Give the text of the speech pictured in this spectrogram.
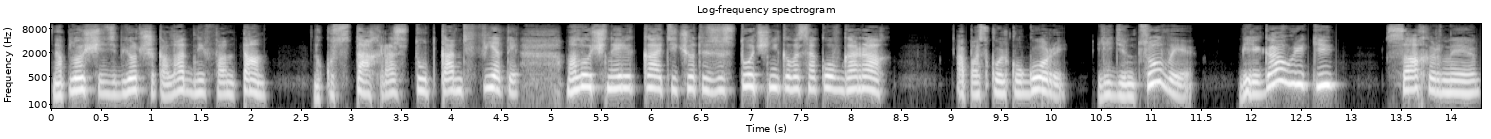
На площади бьет шоколадный фонтан. На кустах растут конфеты. Молочная река течет из источника высоко в горах. А поскольку горы леденцовые, берега у реки сахарные.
